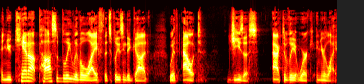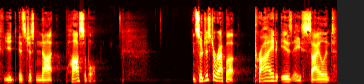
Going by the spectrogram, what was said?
And you cannot possibly live a life that's pleasing to God without Jesus actively at work in your life. It's just not possible. And so, just to wrap up, pride is a silent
